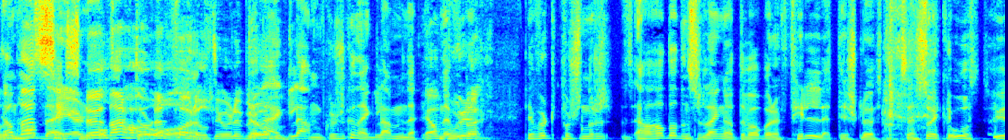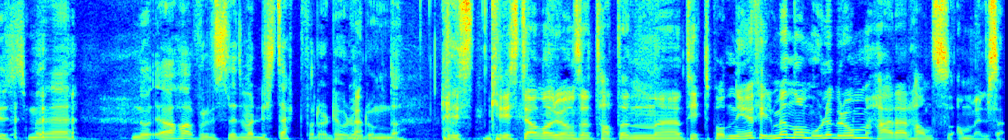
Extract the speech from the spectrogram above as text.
Ja, der ser du, der har du et forhold til Ole Det har Brumm. jeg glemt. Hvordan kan jeg glemme det? Ja, sånn- jeg hadde den så lenge at det var bare en fille til slutt, så jeg så ikke ut. ut men jeg, nå, jeg har faktisk et veldig sterkt forhold til Ole Brumm. da Christian har uansett tatt en eh, titt på den nye filmen om Ole Brumm. Her er hans anmeldelse.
